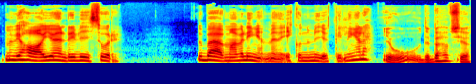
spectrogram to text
Men vi har ju en revisor. Då behöver man väl ingen med ekonomiutbildning eller? Jo, det behövs ju.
